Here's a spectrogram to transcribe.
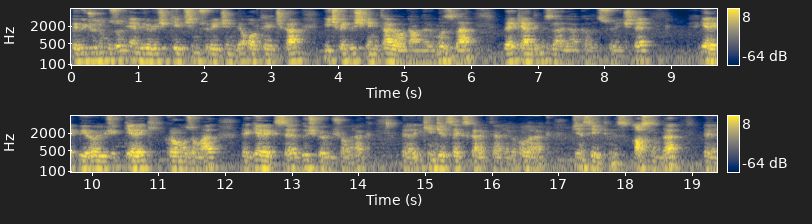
ve vücudumuzun embriyolojik gelişim sürecinde ortaya çıkan iç ve dış genital organlarımızla ve kendimizle alakalı süreçte gerek biyolojik gerek kromozomal e, gerekse dış görünüş olarak e, ikincil seks karakterleri olarak cinsiyetimiz aslında e,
